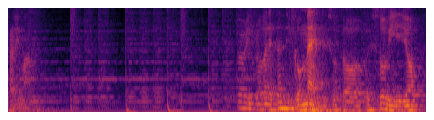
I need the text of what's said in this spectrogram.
tra le mani. Spero di trovare tanti commenti sotto questo video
